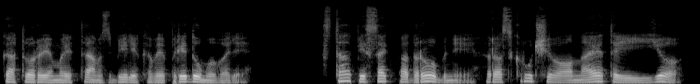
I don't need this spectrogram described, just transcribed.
которые мы там с Беликовой придумывали. Стал писать подробнее, раскручивал на это и ее,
